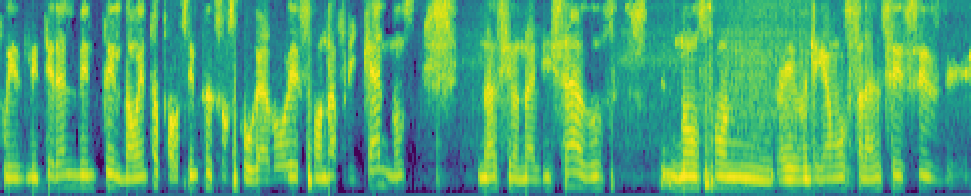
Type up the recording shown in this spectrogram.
pues literalmente el 90% de sus jugadores son africanos, nacionalizados, no son, eh, digamos, franceses de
